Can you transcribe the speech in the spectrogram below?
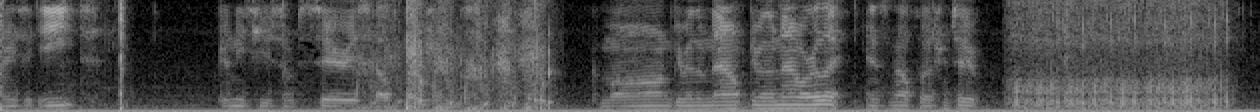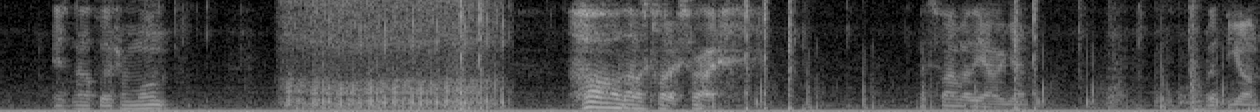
I need to eat. I'm Gonna need to use some serious health potions. Come on, give me them now. Give me them now. They? Instant health potion two. Instant health potion one. Oh, that was close. Right. Let's find where they are again. Where'd they gone?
